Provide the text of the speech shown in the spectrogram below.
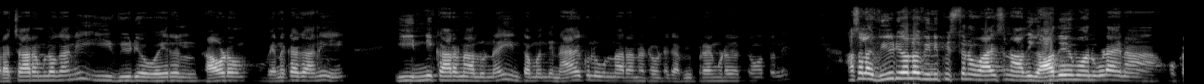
ప్రచారంలో కానీ ఈ వీడియో వైరల్ కావడం వెనక కానీ ఈ ఇన్ని కారణాలు ఉన్నాయి ఇంతమంది నాయకులు ఉన్నారన్నటువంటి అభిప్రాయం కూడా వ్యక్తమవుతుంది అసలు ఆ వీడియోలో వినిపిస్తున్న వాయిస్ నాది కాదేమో అని కూడా ఆయన ఒక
